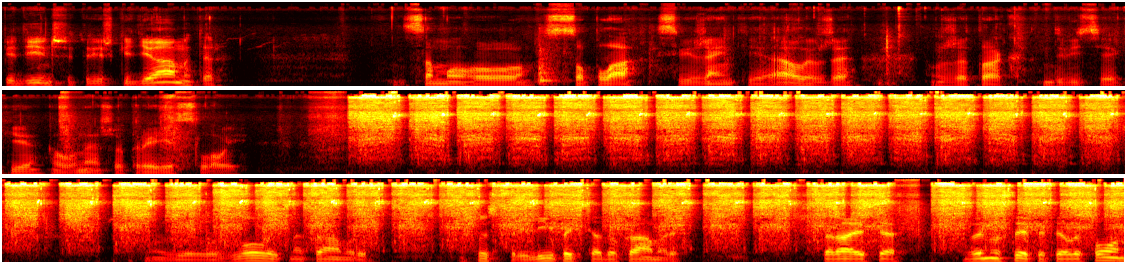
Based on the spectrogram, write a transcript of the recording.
під інший трішки діаметр самого сопла свіженький, але вже, вже так, дивіться, як є. Головне, що криє слой. Можливо, зловить на камеру, щось приліпиться до камери. Стараюся виносити телефон,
